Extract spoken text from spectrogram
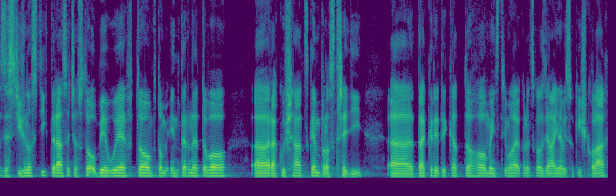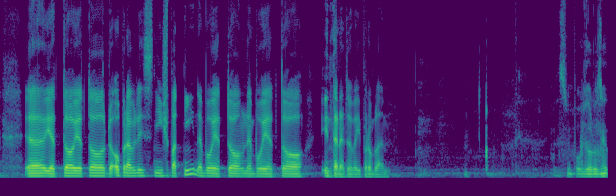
ze stížností, která se často objevuje v tom, v tom internetovo-rakušáckém prostředí, Eh, ta kritika toho mainstreamového ekonomického vzdělání na vysokých školách, eh, je to, je to doopravdy s ní špatný, nebo je to, nebo je to internetový problém? Já jsem použil hrozně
